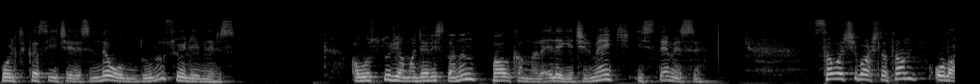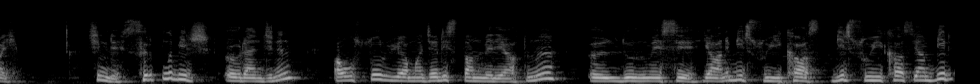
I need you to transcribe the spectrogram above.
politikası içerisinde olduğunu söyleyebiliriz. Avusturya Macaristan'ın Balkanları ele geçirmek istemesi. Savaşı başlatan olay. Şimdi Sırplı bir öğrencinin Avusturya Macaristan veliahtını öldürmesi yani bir suikast, bir suikast yani bir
